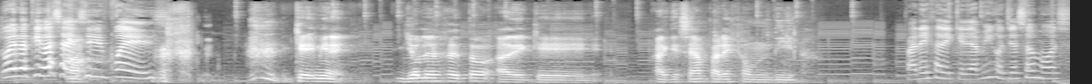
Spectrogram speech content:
Bueno, ¿qué ibas a Ah. decir pues? Que, mire, yo les reto a de que... A que sean pareja un día. Pareja de que de amigos ya somos.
